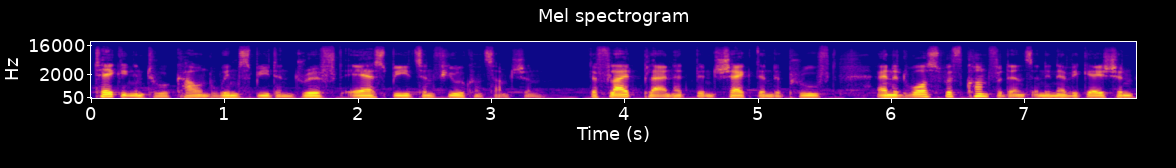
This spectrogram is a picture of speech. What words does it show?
taking into account wind speed and drift, air speeds, and fuel consumption. The flight plan had been checked and approved, and it was with confidence in the navigation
